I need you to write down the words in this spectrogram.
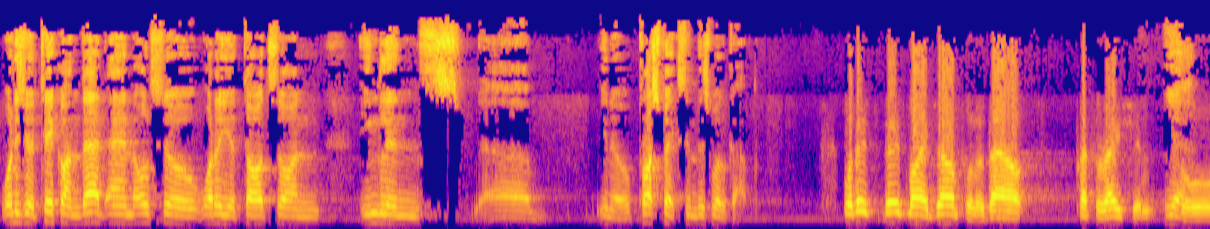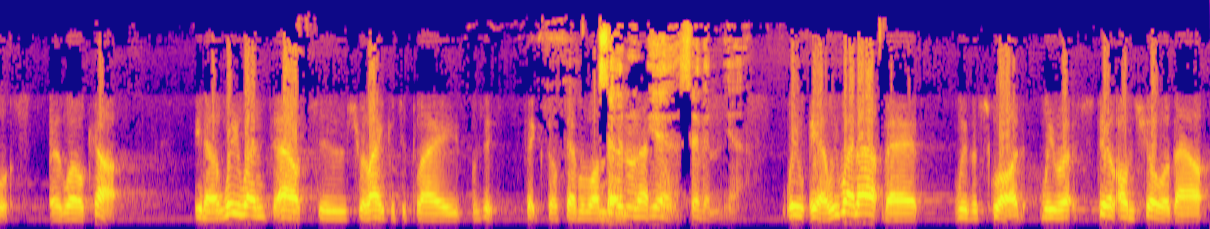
What is your take on that? And also, what are your thoughts on England's, uh, you know, prospects in this World Cup? Well, there's, there's my example about preparation Yeah. for a World Cup. You know, we went out to Sri Lanka to play, was it six or seven one Seven, day or, yeah, seven, yeah. We, yeah, we went out there with a squad. We were still unsure about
